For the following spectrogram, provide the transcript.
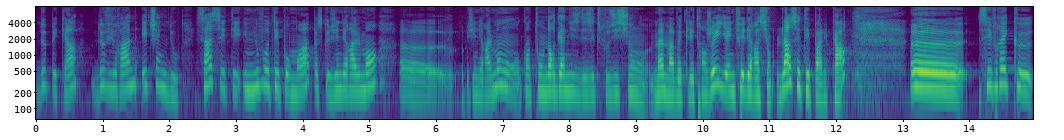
de Pékin, de Wuhan et Chengdu. Ça, c'était une nouveauté pour moi parce que généralement, euh, généralement, quand on organise des expositions, même avec l'étranger, il y a une fédération. Là, c'était pas le cas. C'est vrai que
